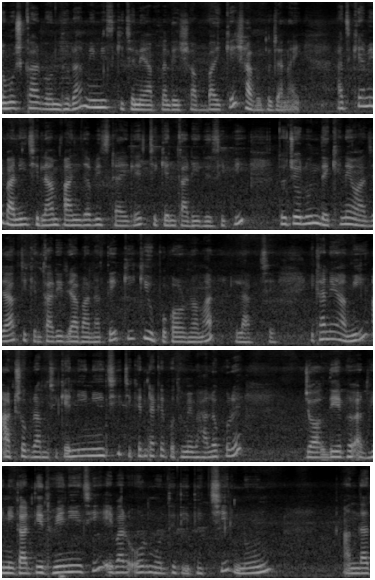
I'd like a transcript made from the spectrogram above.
নমস্কার বন্ধুরা, মিমিস কিচেনে আপনাদের সবাইকে স্বাগত জানাই। আজকে আমি বানিয়েছিলাম পাঞ্জাবি স্টাইলের চিকেন কারি রেসিপি। তো চলুন দেখে নেওয়া যাক চিকেন কারিটা বানাতে কি কি উপকরণ আমার লাগছে। এখানে আমি আটশো গ্রাম চিকেন নিয়ে নিয়েছি। চিকেনটাকে প্রথমে ভালো করে জল দিয়ে ভিনিগার দিয়ে ধুয়ে নিয়েছি। এবার ওর মধ্যে দিয়ে দিচ্ছি নুন। আন্দাজ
